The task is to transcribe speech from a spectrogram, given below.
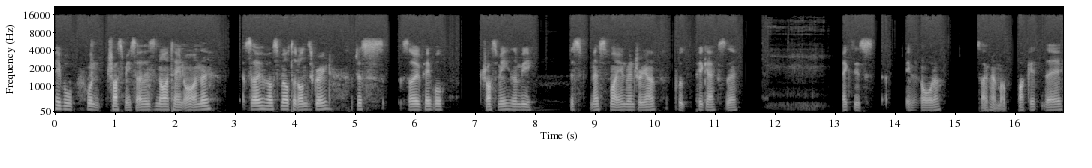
People wouldn't trust me, so there's 19 on there. So I'll smelt it on screen, just so people trust me. Let me just mess my inventory up, put pickaxe there. Make this in order. So I can have my bucket there.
